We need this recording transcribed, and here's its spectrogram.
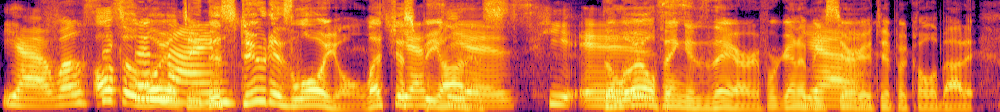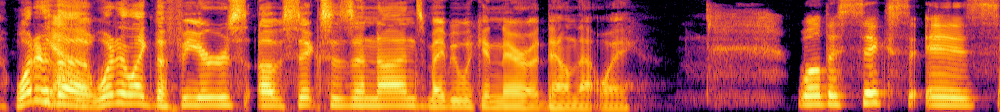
Yeah. Well, six also loyalty. nine- This dude is loyal. Let's just yes, be honest. He is. He is. The loyal thing is there if we're going to Yeah. be stereotypical about it. What are Yeah. the what are like the fears of sixes and nines? Maybe we can narrow it down that way. Well, the six is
